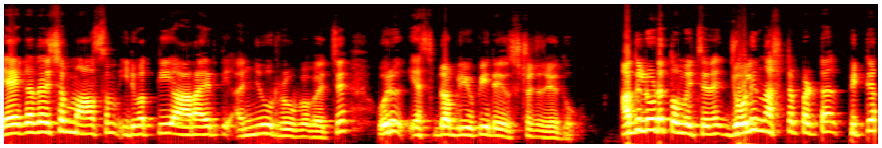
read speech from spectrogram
ഏകദേശം മാസം ഇരുപത്തി ആറായിരത്തി അഞ്ഞൂറ് രൂപ വെച്ച് ഒരു എസ് ഡബ്ല്യു പി രജിസ്റ്റർ ചെയ്തു. അതിലൂടെ തൊമ്മിച്ചന് ജോലി നഷ്ടപ്പെട്ട് പിറ്റേ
